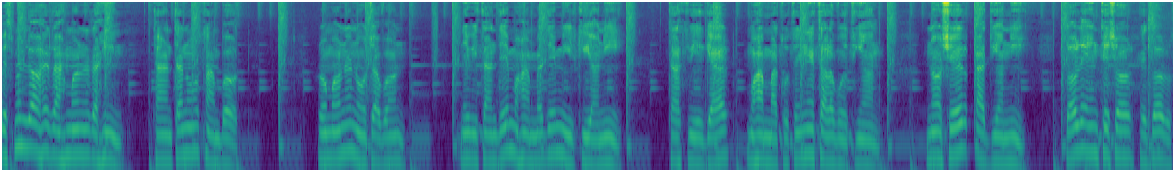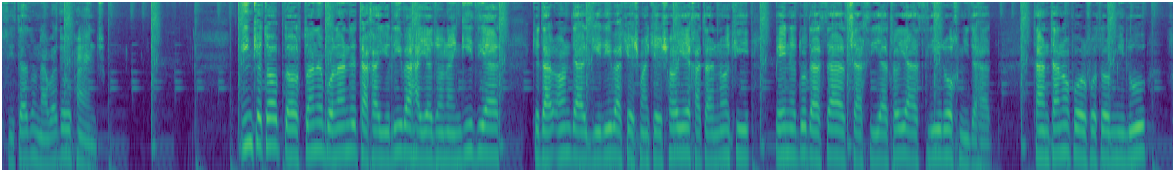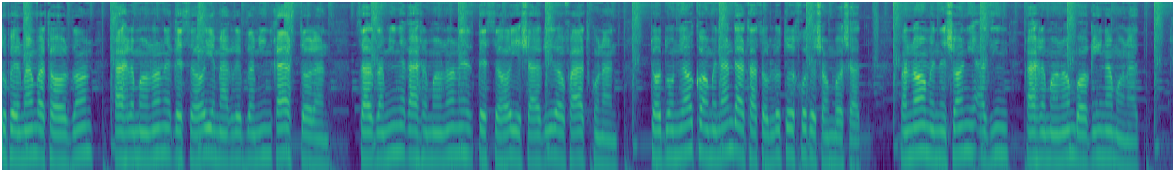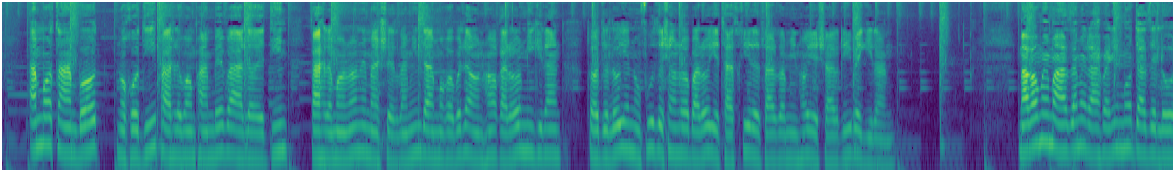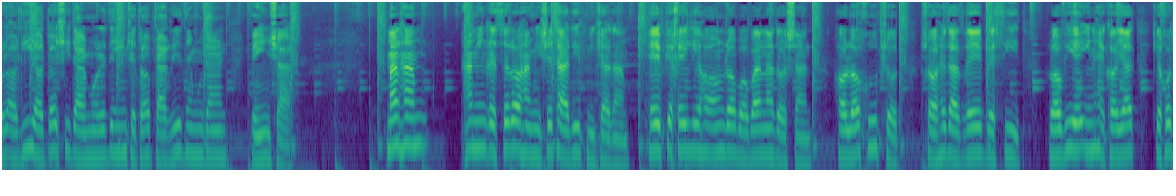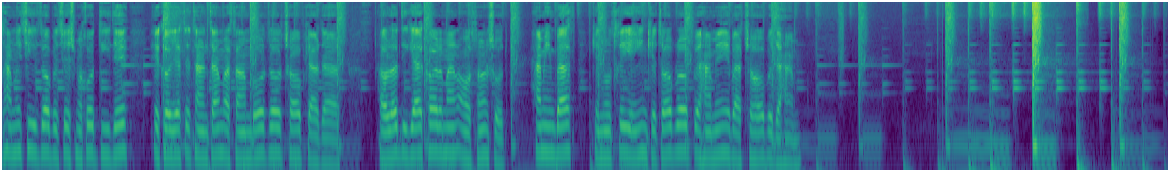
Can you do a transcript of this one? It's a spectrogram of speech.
بسم الله الرحمن الرحیم. تنتن و سنباد. رمان نوجوان. نویسنده محمد میرکیانی. تصویرگر محمد حسین سلواتیان ناشر قدیانی. سال انتشار 1395 این کتاب داستان بلند تخیلی و هیجان انگیزی است که در آن درگیری و کشمکش های خطرناکی بین دو دسته از شخصیت های اصلی رخ می دهد. تنتن و پروفسور میلو، سوپرمن و تارزان قهرمانان قصه های مغرب زمین قصد دارند سرزمین قهرمانان قصه های شرقی را فتح کنند تا دنیا کاملا در تسلط خودشان باشد و نام نشانی از این قهرمانان باقی نماند اما سنباد نخودی، پهلوان پنبه و علایالدین قهرمانان مشرق زمین در مقابل آنها قرار می‌گیرند تا جلوی نفوذشان را برای تسخیر سرزمین های شرقی بگیرند. مقام معظم رهبری مد از عالی یادداشتی در مورد این کتاب تقدیر نمودند به این شهر. من هم همین قصه را همیشه تعریف می کردم حیف که خیلی ها آن را باور نداشتند. حالا خوب شد. شاهد از غیب رسید. راوی این حکایت که خود همه چیز را به چشم خود دیده حکایت تنتن و سنباد را چاپ کرده است. حالا دیگر کار من آسان شد. همین بس که نسخه این کتاب را به همه بچه ها بدهم.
